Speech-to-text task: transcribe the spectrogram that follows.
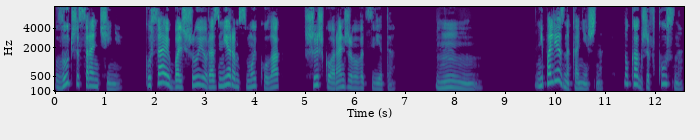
лучше с ранчини. Кусаю большую, размером с мой кулак, шишку оранжевого цвета. Ммм, не полезно, конечно, но как же вкусно.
